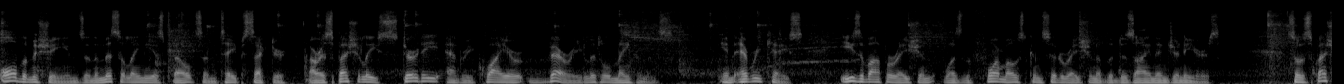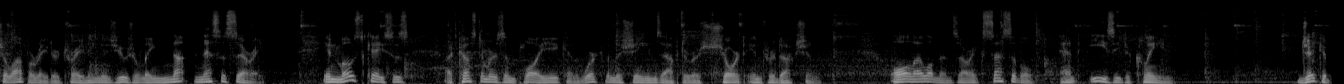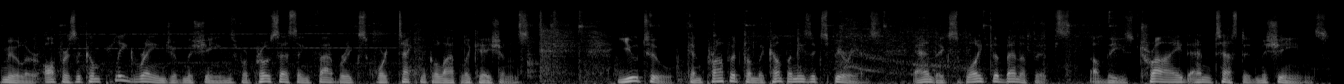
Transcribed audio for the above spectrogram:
All the machines in the miscellaneous belts and tape sector are especially sturdy and require very little maintenance. In every case, ease of operation was the foremost consideration of the design engineers. So special operator training is usually not necessary. In most cases, a customer's employee can work the machines after a short introduction. All elements are accessible and easy to clean. Jacob Müller offers a complete range of machines for processing fabrics for technical applications. You too can profit from the company's experience and exploit the benefits of these tried and tested machines.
